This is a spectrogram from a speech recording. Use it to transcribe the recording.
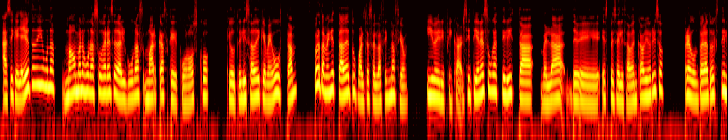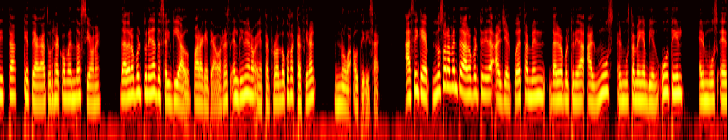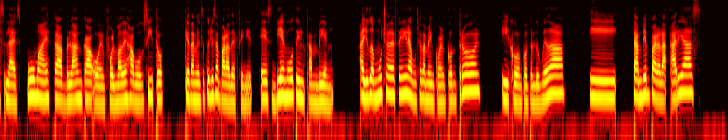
Así que ya yo te di una, más o menos una sugerencia de algunas marcas que conozco, que he utilizado y que me gustan, pero también está de tu parte hacer la asignación y verificar. Si tienes un estilista, ¿verdad?, de, especializado en cabello rizo, pregúntale a tu estilista que te haga tus recomendaciones. Dale la oportunidad de ser guiado para que te ahorres el dinero en estar probando cosas que al final no vas a utilizar. Así que no solamente dar oportunidad al gel, puedes también darle la oportunidad al mousse. El mousse también es bien útil. El mousse es la espuma esta blanca o en forma de jaboncito que también se utiliza para definir. Es bien útil también ayuda mucho a definir, mucho también con el control y con control de humedad. Y también para las áreas,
